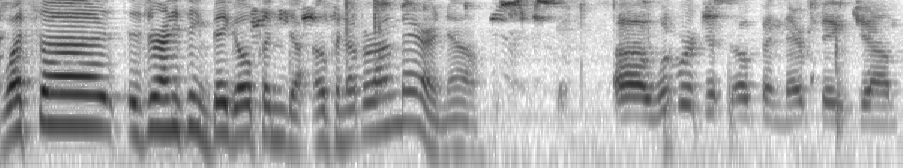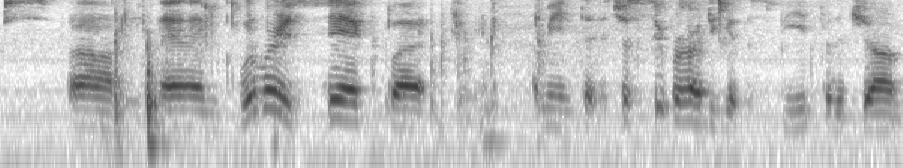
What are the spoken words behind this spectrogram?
What's uh is there anything big opened opened up around there or no? Uh, Woodward just opened their big jumps, um, and Woodward is sick, but I mean, th- it's just super hard to get the speed for the jump.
